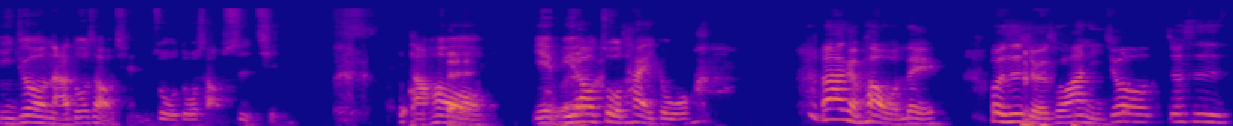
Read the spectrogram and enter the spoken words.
你就拿多少钱做多少事情，然后也不要做太多，那他可能怕我累，或者是觉得说 啊，你就就是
